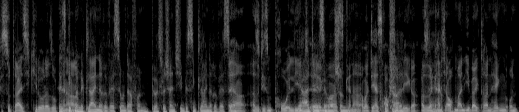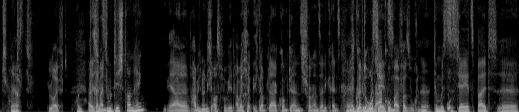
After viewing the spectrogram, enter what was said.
bis zu 30 Kilo oder so. es Keine gibt noch Ahnung. eine kleinere Version davon. Du hast wahrscheinlich ein bisschen kleinere Version. Ja, also diesen Pro Elite Ja, der ist ja auch schon keine Ahnung, aber der ist auch brutal. schon mega. Also da Ja, kann ja. ich auch mein E-Bike dranhängen und Ja. läuft. Und Also ich kannst mein- du dich dranhängen? Ja, habe ich noch nicht ausprobiert, aber ich, hab- ich glaube, da kommt er schon an seine Grenzen. Ja, ich gut, könnte ohne ja Akku jetzt- mal versuchen. Ja, Du müsstest ja jetzt bald, äh,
